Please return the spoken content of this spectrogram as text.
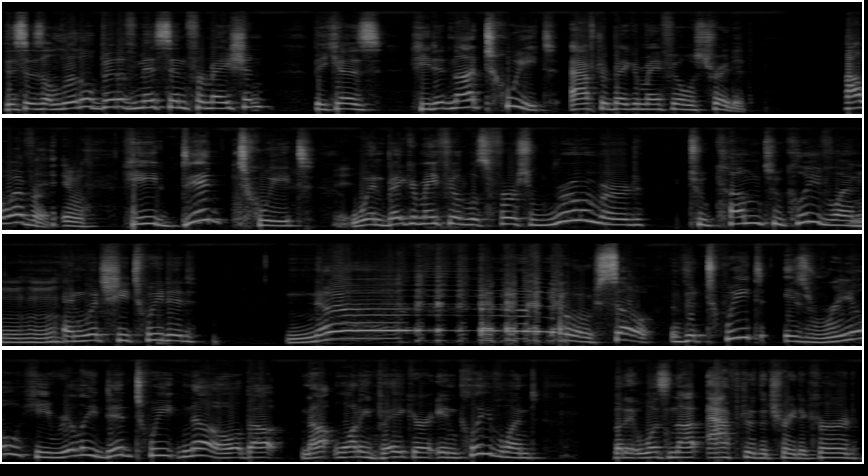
this is a little bit of misinformation because he did not tweet after Baker Mayfield was traded. However, he did tweet when Baker Mayfield was first rumored to come to Cleveland, in which he tweeted, No. So the tweet is real. He really did tweet no about not wanting Baker in Cleveland, but it was not after the trade occurred.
